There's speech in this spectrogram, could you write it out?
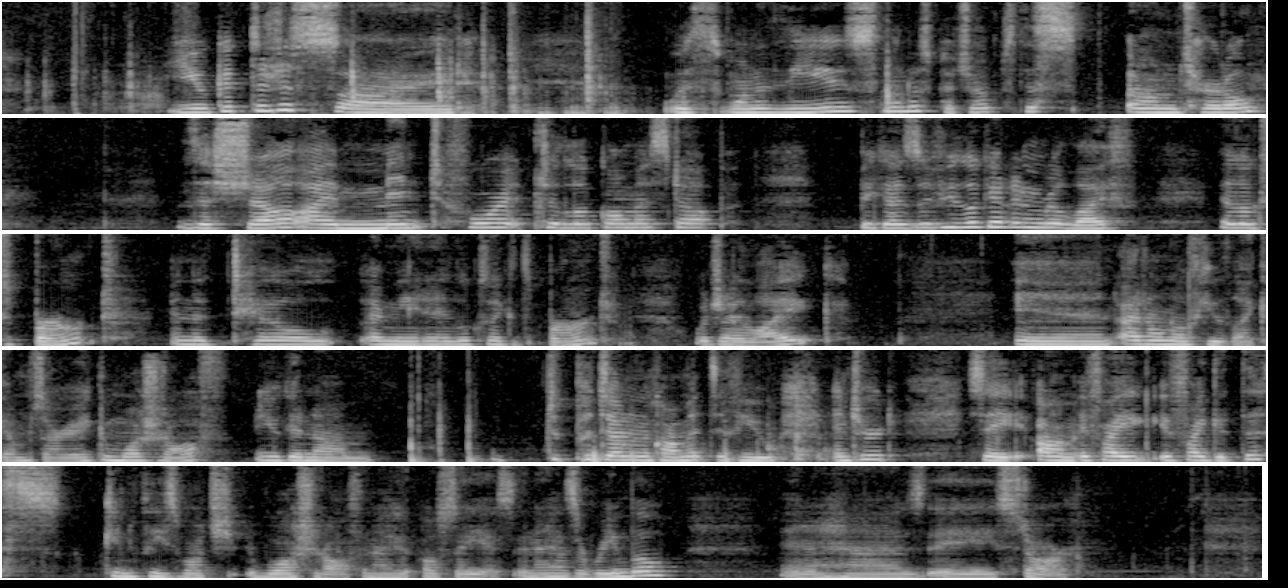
you get to decide with one of these little pet shops. This um, turtle, the shell, I meant for it to look all messed up because if you look at it in real life, it looks burnt, and the tail, I mean, it looks like it's burnt, which I like. And I don't know if you like it. I'm sorry. I can wash it off. You can um put down in the comments if you entered. Say um if I if I get this, can you please watch wash it off? And I, I'll say yes. And it has a rainbow, and it has a star.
